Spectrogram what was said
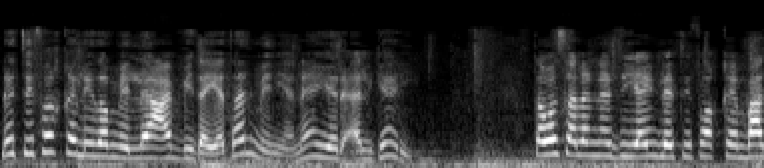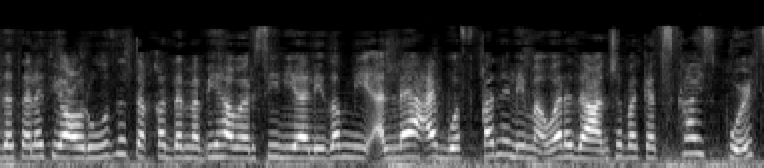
لاتفاق لضم اللاعب بداية من يناير الجاري. توصل الناديين لاتفاق بعد ثلاث عروض تقدم بها مارسيليا لضم اللاعب وفقا لما ورد عن شبكة سكاي سبورتس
